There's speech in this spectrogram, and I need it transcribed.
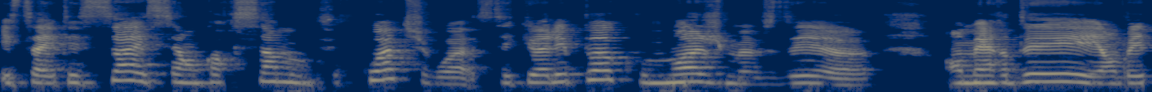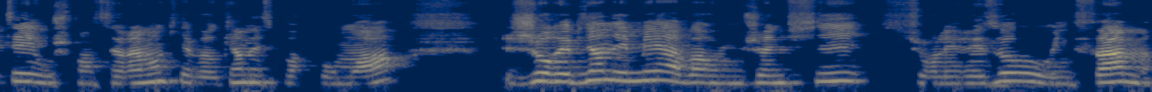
et ça a été ça, et c'est encore ça mon pourquoi, tu vois, c'est qu'à l'époque où moi, je me faisais euh, emmerder et embêter, où je pensais vraiment qu'il y avait aucun espoir pour moi, j'aurais bien aimé avoir une jeune fille sur les réseaux ou une femme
